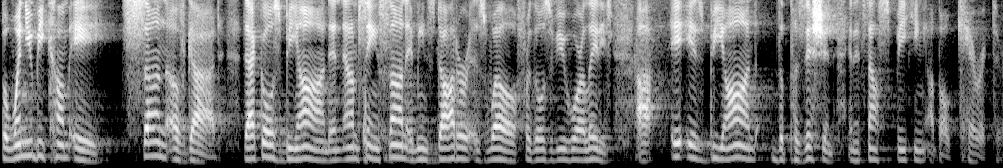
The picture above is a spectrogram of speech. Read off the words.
But when you become a son of God, that goes beyond, and I'm saying son, it means daughter as well for those of you who are ladies. Uh, it is beyond the position, and it's now speaking about character.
